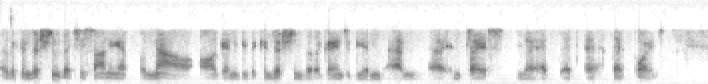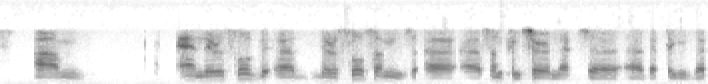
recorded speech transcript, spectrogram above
uh, the conditions that you're signing up for now are going to be the conditions that are going to be in um, uh, in place, you know, at, at, at that point. Um, and there is still uh, there is still some uh, uh, some concern that uh, uh, that things that,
